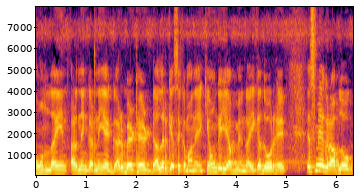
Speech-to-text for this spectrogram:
ऑनलाइन अर्निंग करनी है, घर बैठे डॉलर कैसे कमाने हैं, क्योंकि ये अब महँगाई का दौर है। इसमें अगर आप लोग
